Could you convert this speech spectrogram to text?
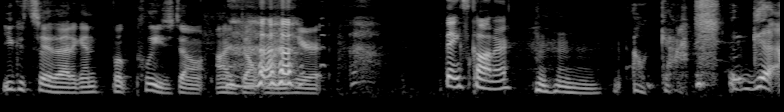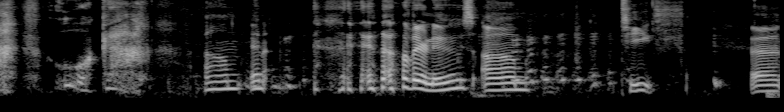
You could say that again, but please don't. I don't want to hear it. Thanks, Connor. Oh god, god, ooh god. Um, and in other news, um, teeth. Uh,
